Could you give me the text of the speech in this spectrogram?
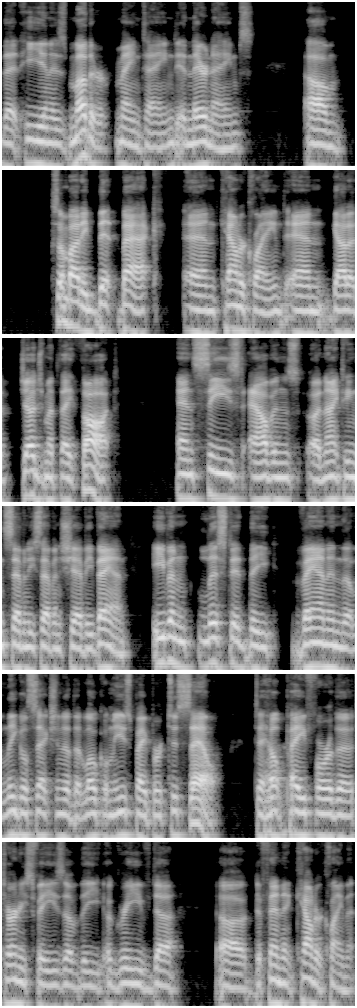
that he and his mother maintained in their names, um, somebody bit back and counterclaimed and got a judgment they thought and seized Alvin's uh, 1977 Chevy van. Even listed the van in the legal section of the local newspaper to sell to help pay for the attorney's fees of the aggrieved uh, uh, defendant counterclaimant.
